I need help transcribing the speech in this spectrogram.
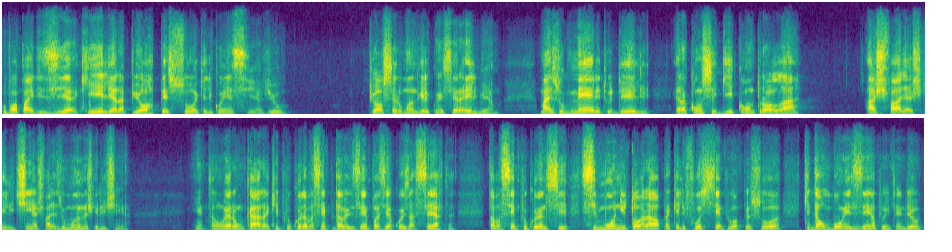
O papai dizia que ele era a pior pessoa que ele conhecia, viu? O pior ser humano que ele conhecia era ele mesmo. Mas o mérito dele era conseguir controlar as falhas que ele tinha, as falhas humanas que ele tinha. Então era um cara que procurava sempre dar o exemplo, fazia a coisa certa, estava sempre procurando se, se monitorar para que ele fosse sempre uma pessoa que dá um bom exemplo, entendeu?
